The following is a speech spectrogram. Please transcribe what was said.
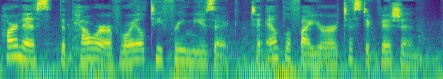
Harness the power of royalty-free music to amplify your artistic vision.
